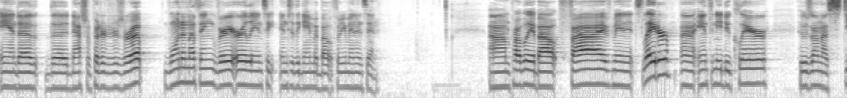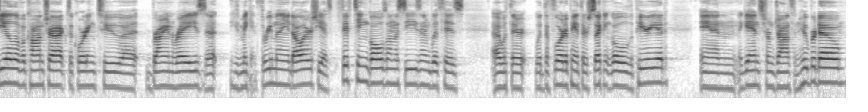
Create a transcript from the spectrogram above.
and uh, the Nashville Predators are up one to nothing very early into into the game, about three minutes in. Um, probably about five minutes later, uh, Anthony Duclair, who's on a steal of a contract, according to uh, Brian Rays, uh, he's making three million dollars. He has 15 goals on the season with his uh, with their with the Florida Panthers' second goal of the period, and again it's from Jonathan Huberdeau.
